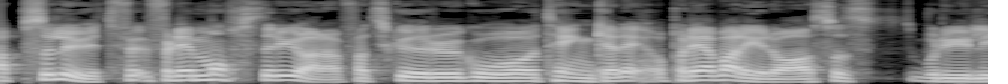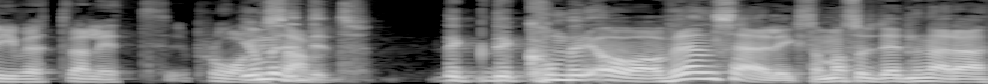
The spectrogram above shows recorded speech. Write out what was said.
absolut, för, för det måste det göra. För att skulle du gå och tänka på det varje dag så vore ju livet väldigt plågsamt. det, det, det kommer över en så här liksom. Alltså det- den här,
